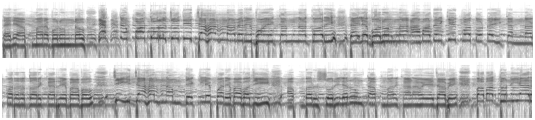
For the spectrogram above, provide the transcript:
তাহলে আপনারা বলুন দাও, একটা পাথর যদি জাহান নামের ভয় কান্না করে তাইলে বলুন না আমাদেরকে কতটাই কান্না করার দরকার রে বাবা। যেই জাহান নাম দেখলে পারে বাবাজি, আপনার শরীরের রুমটা আপনার খানা হয়ে যাবে। বাবা, দুনিয়ার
